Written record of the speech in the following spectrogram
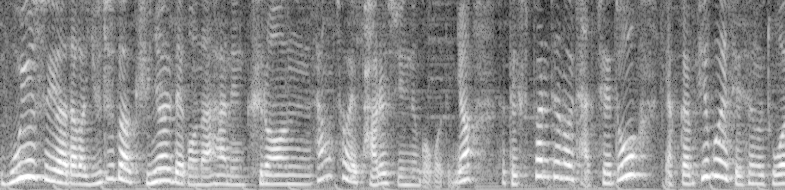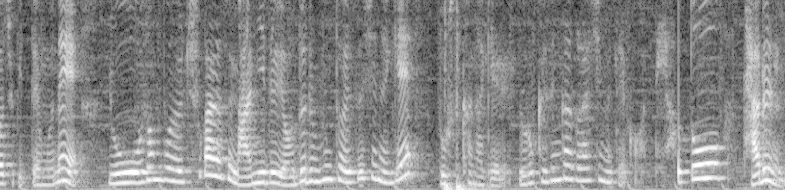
모유 수유하다가 유두가 균열되거나 하는 그런 상처에 바를 수 있는 거거든요. 그래서 덱스판테놀 자체도 약간 피부의 재생을 도와주기 때문에 이 성분을 추가해서 많이들 여드름 흉터에 쓰시는 게 노스카나겔 이렇게 생각을 하시면 될 것 같아요. 또 다른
